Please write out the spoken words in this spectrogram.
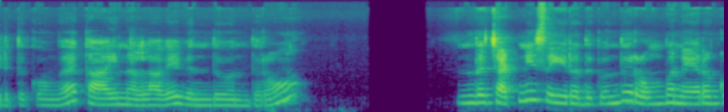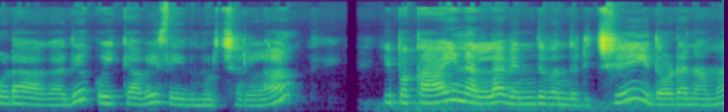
எடுத்துக்கோங்க. காய் நல்லாவே வெந்து வந்துடும் இந்த சட்னி செய்கிறதுக்கு வந்து ரொம்ப நேரம் கூட ஆகாது. குயிக்காகவே செய்து முடிச்சிடலாம். இப்போ காய் நல்லா வெந்து வந்துடுச்சு. இதோட நாம்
